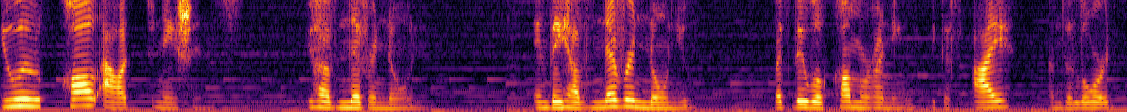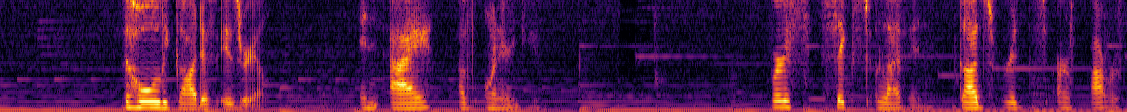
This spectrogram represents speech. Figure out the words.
You will call out to nations you have never known, and they have never known you, but they will come running because I am the Lord the holy God of Israel, and I have honored you. Verse 6 to 11 God's words are powerful.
